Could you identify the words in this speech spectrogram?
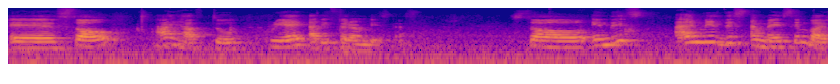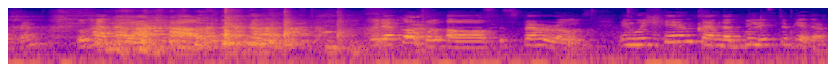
Uh, so, I have to create a different business. So, in this, I met this amazing boyfriend who had a large house with a couple of spare rooms in which he intended we live together.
